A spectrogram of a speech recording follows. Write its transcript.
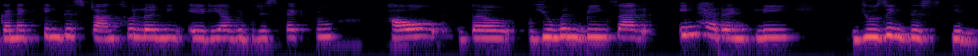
connecting this transfer learning area with respect to how the human beings are inherently using this skill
